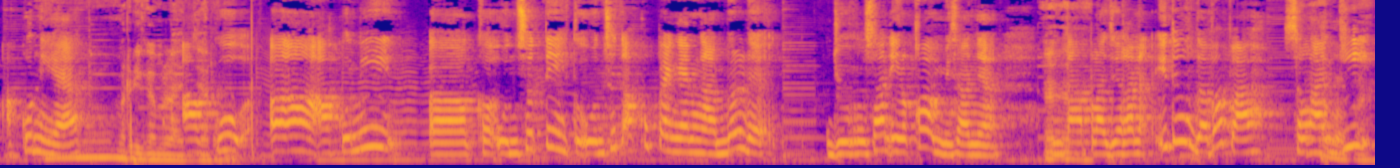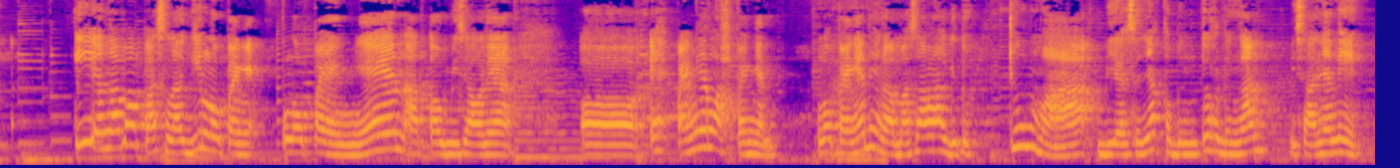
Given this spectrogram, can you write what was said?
aku nih ya, Oh, merdeka belajar. aku eh, aku nih eh, ke Unsut nih, ke Unsut aku pengen ngambil deh jurusan Ilkom misalnya. Entah pelajaran itu nggak apa-apa. Selagi iya nggak apa-apa. Selagi lo pengen lo pengen atau misalnya eh, eh pengen lah pengen. Lo pengen ya nggak masalah gitu. Cuma biasanya kebentur dengan misalnya nih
